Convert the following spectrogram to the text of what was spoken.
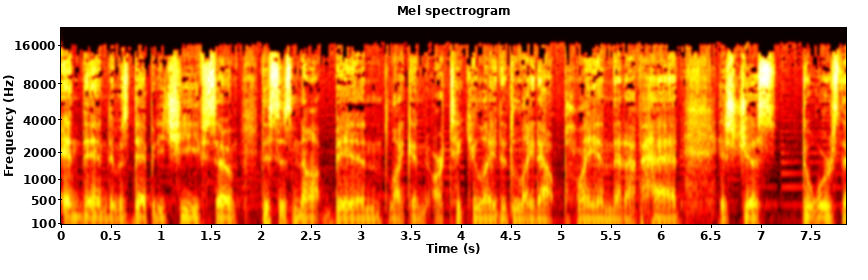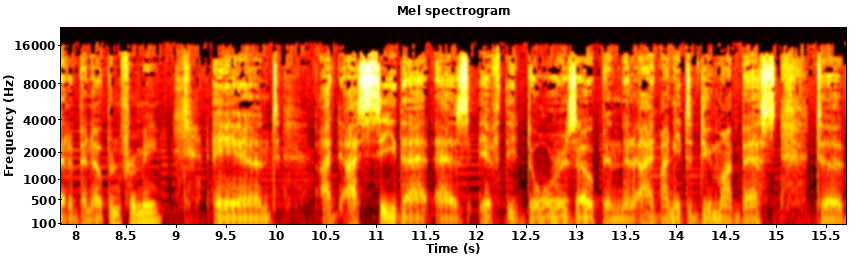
and then it was deputy chief. So this has not been like an articulated, laid out plan that I've had. It's just doors that have been open for me, and I, I see that as if the door is open, then I, I need to do my best to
